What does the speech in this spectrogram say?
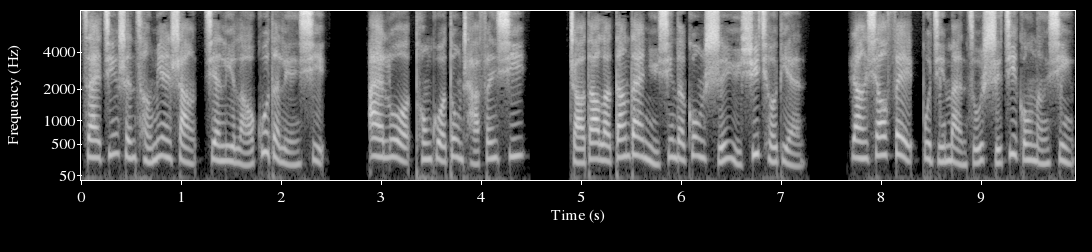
在精神层面上建立牢固的联系。艾洛通过洞察分析，找到了当代女性的共识与需求点。让消费不仅满足实际功能性，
